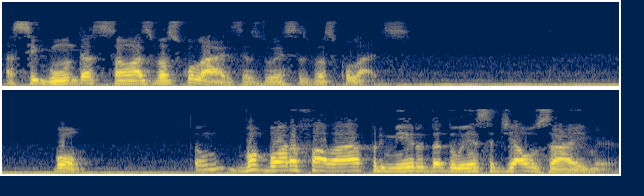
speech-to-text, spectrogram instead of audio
A segunda são as vasculares, as doenças vasculares. Bom, então vamos embora falar primeiro da doença de Alzheimer.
